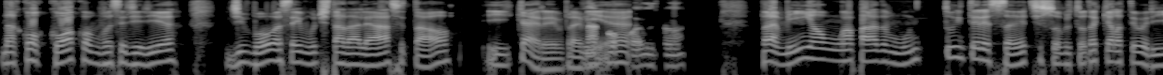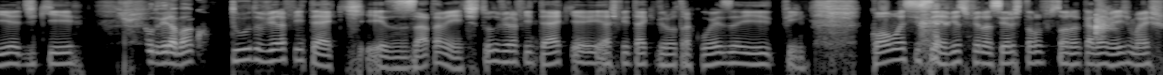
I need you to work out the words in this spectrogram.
na cocó, como você diria, de boa, sem muito estardalhaço e tal. E, cara, pra na mim é. Então. Pra mim é uma parada muito interessante sobre toda aquela teoria de que. Tudo vira banco? Tudo vira fintech, exatamente. Tudo vira fintech e as fintech virou outra coisa e, enfim. Como esses serviços financeiros estão se tornando cada vez mais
